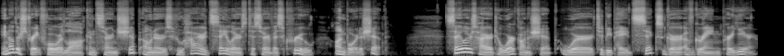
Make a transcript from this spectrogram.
Another straightforward law concerned ship owners who hired sailors to serve as crew on board a ship. Sailors hired to work on a ship were to be paid six gur of grain per year.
